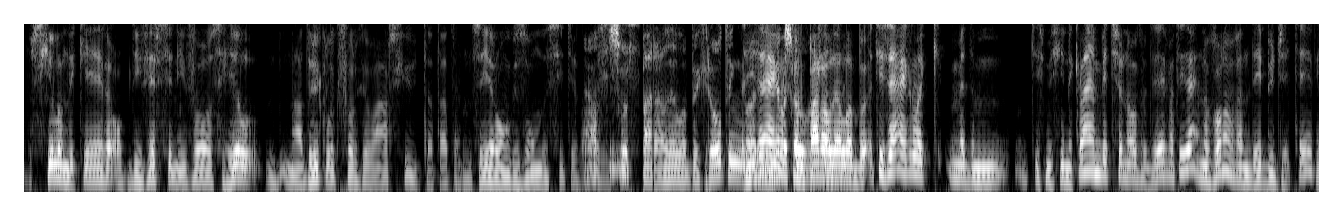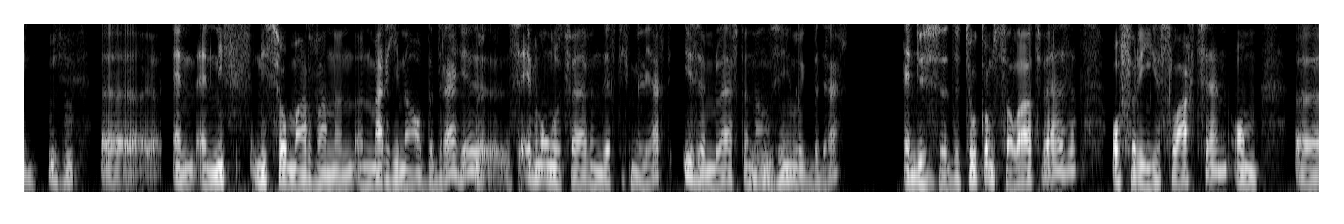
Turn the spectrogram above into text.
verschillende keren op diverse niveaus heel nadrukkelijk voor gewaarschuwd dat dat een zeer ongezonde situatie ja, is. Een soort parallele begroting. Het is eigenlijk een parallele. Het is eigenlijk met een. Het is misschien een klein beetje overdreven, maar het is eigenlijk een vorm van debudgettering. Uh en en niet, niet zomaar van een, een marginaal bedrag. Hè. 735 miljard is en blijft een mhm. aanzienlijk bedrag. En dus eh, de toekomst zal uitwijzen of we erin geslaagd zijn om uh,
